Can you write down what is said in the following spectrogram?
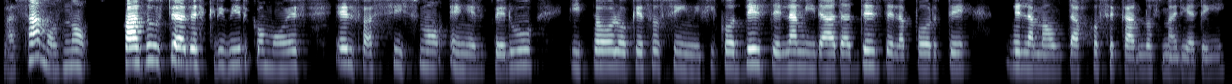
pasamos, no, pasa usted a describir cómo es el fascismo en el Perú y todo lo que eso significó desde la mirada, desde el aporte de la Mauta José Carlos Mariategui.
